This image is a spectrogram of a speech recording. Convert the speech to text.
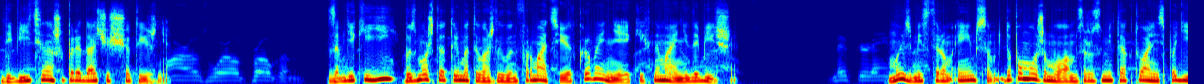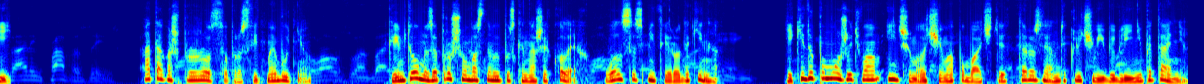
Дивіться нашу передачу щотижня. Завдяки їй ви зможете отримати важливу інформацію і откровення, яких немає ніде більше. Ми з містером Еймсом допоможемо вам зрозуміти актуальність подій, а також пророцтво про світ майбутнього. Крім того, ми запрошуємо вас на випуски наших колег Уолса Сміта і Рода Кінга, які допоможуть вам іншими очима побачити та розглянути ключові біблійні питання.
